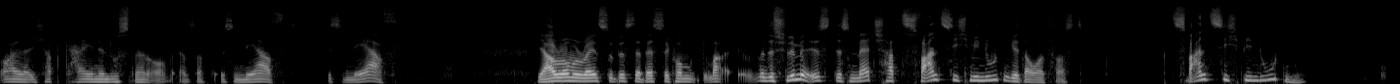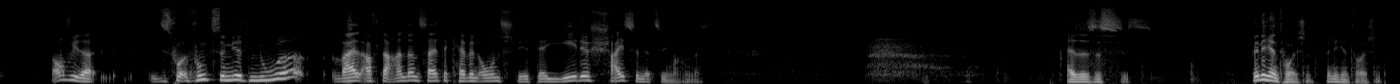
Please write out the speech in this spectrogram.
Alter, ich habe keine Lust mehr drauf. Ernsthaft. Es nervt. Es nervt. Ja, Roman Reigns, du bist der Beste. Komm. Und das Schlimme ist, das Match hat 20 Minuten gedauert fast. 20 Minuten. Auch wieder, das fu- funktioniert nur, weil auf der anderen Seite Kevin Owens steht, der jede Scheiße mit sich machen lässt. Also es ist, es finde ich enttäuschend, finde ich enttäuschend.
